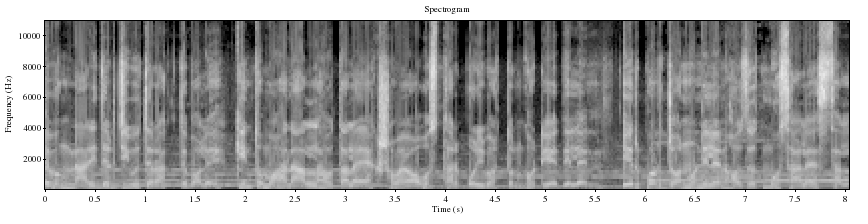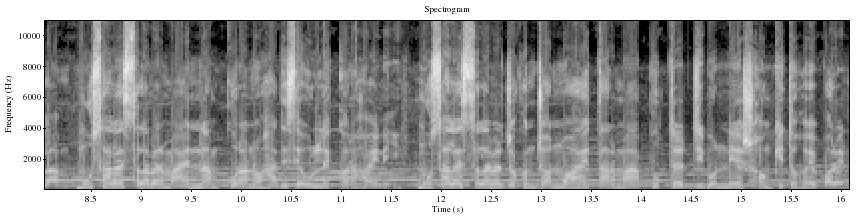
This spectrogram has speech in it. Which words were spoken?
এবং নারীদের জীবিত রাখতে বলে। কিন্তু মহান আল্লাহ তালা একসময় অবস্থার পরিবর্তন ঘটিয়ে দিলেন। এরপর জন্ম নিলেন হজরত মুসা আলাহিসাল্লাম মুসা আলাহিসাল্লামের মায়ের নাম কোরআন ও হাদিসে উল্লেখ করা হয়নি। মুসা আলাহিসাল্লামের যখন জন্ম হয়, তার মা পুত্রের জীবন নিয়ে শঙ্কিত হয়ে পড়েন।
